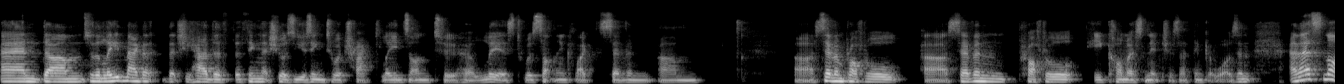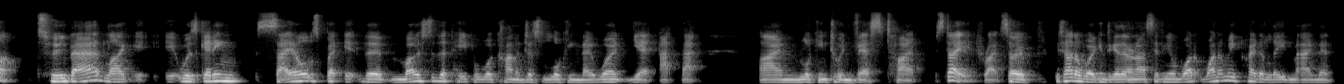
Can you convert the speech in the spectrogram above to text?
And um, so the lead magnet that she had, the, the thing that she was using to attract leads onto her list was something like seven um, uh, seven profitable uh, seven profitable e-commerce niches, I think it was, and and that's not too bad. Like it, it was getting sales, but it, the most of the people were kind of just looking. They weren't yet at that I'm looking to invest type stage, right? So we started working together, and I said, you know, what? Why don't we create a lead magnet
